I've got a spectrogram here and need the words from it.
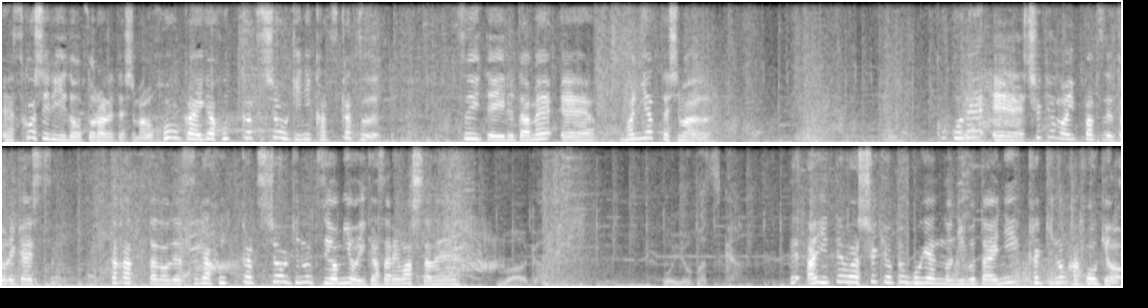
え少しリードを取られてしまう。崩壊が復活正気にカツカツ。ついているため、えー、間に合ってしまう。ここで、えー、主居の一発で取り返したかったのですが復活正気の強みを生かされましたね。で相手は主居と5弦の2部隊に火器の下降鏡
